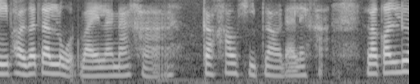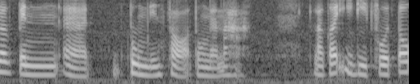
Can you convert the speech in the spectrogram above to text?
นี้พลอยก็จะโหลดไว้แล้วนะคะ ก็เข้าคลิปเราได้เลยค่ะ แล้วก็เลือกเป็นปุ่มดินสอตรงนั้นนะคะ แล้วก็ edit photo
